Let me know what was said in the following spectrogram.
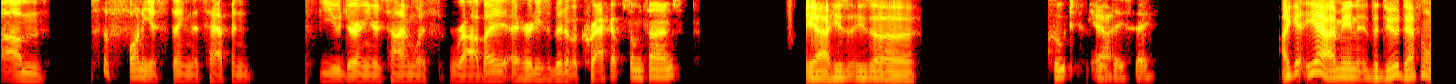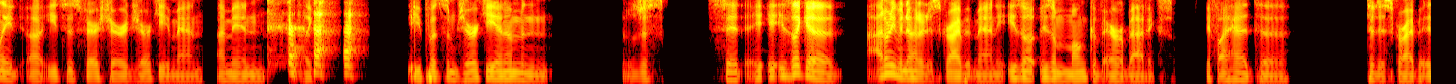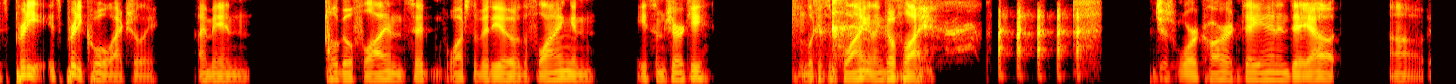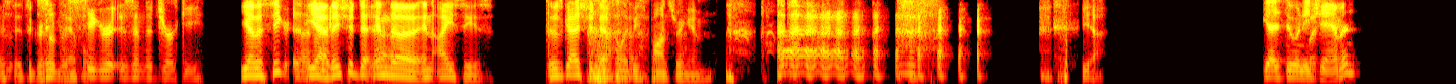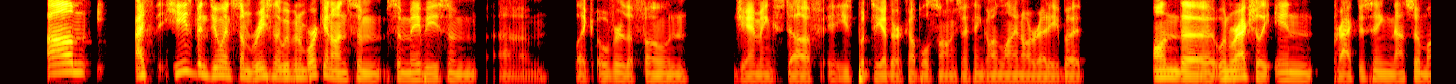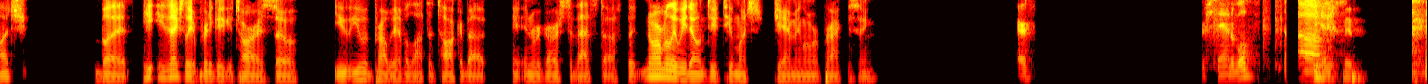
um, what's the funniest thing that's happened with you during your time with Rob? I, I heard he's a bit of a crack up sometimes. Yeah, he's he's a Hoot, Yeah. as they say. I get yeah. I mean, the dude definitely uh, eats his fair share of jerky, man. I mean, like you put some jerky in him and it'll just sit. He's like a I don't even know how to describe it, man. He's a he's a monk of aerobatics. If I had to to describe it, it's pretty it's pretty cool actually. I mean, he'll go fly and sit, watch the video of the flying, and eat some jerky, look at some flying, and then go fly. Just work hard day in and day out. Uh, it's it's a great so example. the secret is in the jerky. Yeah, the secret. I yeah, think- they should de- in the in ices. Those guys should definitely be sponsoring him. Yeah. You guys do any But- jamming? Um, I th- he's been doing some recently. We've been working on some some maybe some um like over the phone jamming stuff. He's put together a couple songs I think online already, but on the when we're actually in practicing, not so much. But he, he's actually a pretty good guitarist, so you you would probably have a lot to talk about in, in regards to that stuff. But normally we don't do too much jamming when we're practicing. Understandable. Um,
